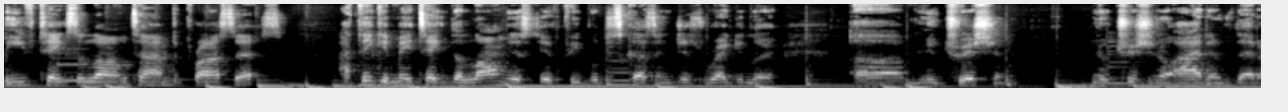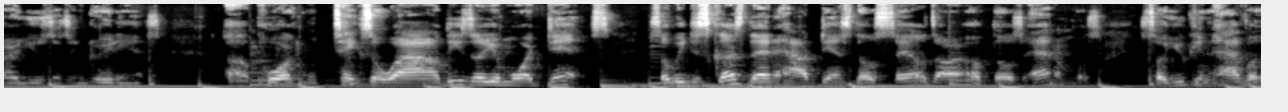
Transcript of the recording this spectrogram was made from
Beef takes a long time to process. I think it may take the longest if people discussing just regular uh, nutrition, nutritional items that are used as ingredients. Uh, pork takes a while. These are your more dense. So we discussed that and how dense those cells are of those animals. So you can have a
